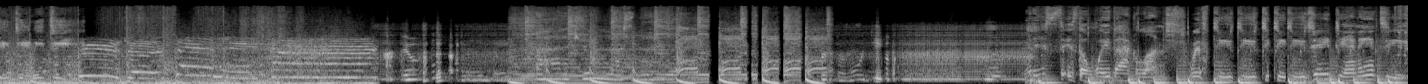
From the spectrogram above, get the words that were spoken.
DJ Danny D. I had a. This is the Way Back Lunch with DJ Danny D.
